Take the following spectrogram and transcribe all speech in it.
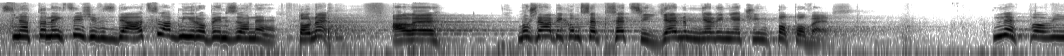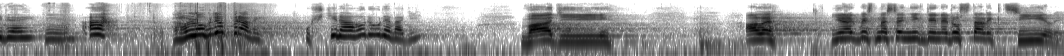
snad to nechceš vzdát, slavný Robinsone. To ne, ale možná bychom se přeci jen měli něčím popovést. Nepovídej. Hmm. A hluk dopravy. Už ti náhodou nevadí? Vadí. Ale jinak bychom se nikdy nedostali k cíli.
